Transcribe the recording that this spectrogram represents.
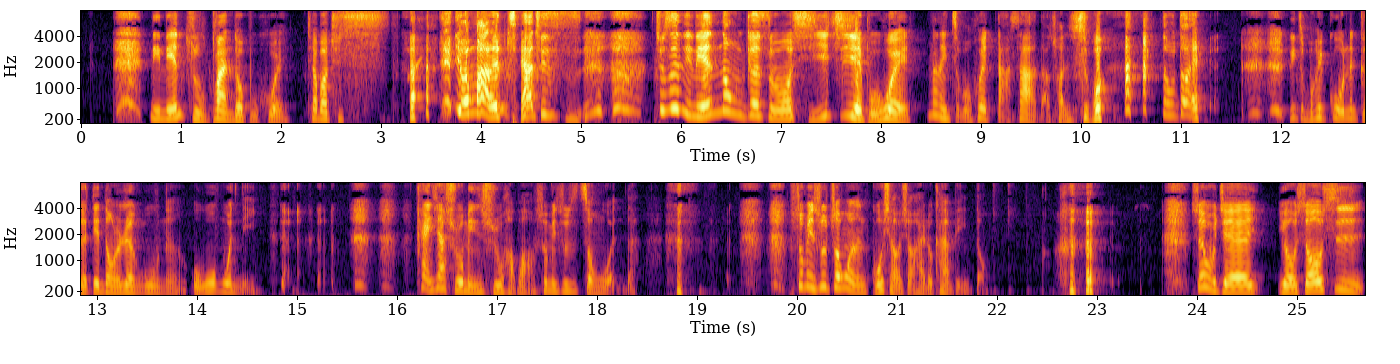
你连煮饭都不会，要不要去死？又要骂人家去死？就是你连弄个什么洗衣机也不会，那你怎么会打萨尔达传说？对不对？你怎么会过那个电动的任务呢？我问问你，看一下说明书好不好？说明书是中文的。” 说明书中文，国小小孩都看得比你懂，所以我觉得有时候是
